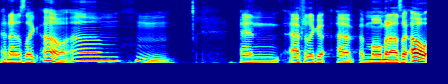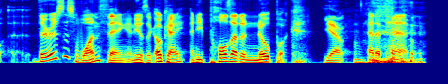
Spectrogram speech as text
And I was like, "Oh, um, hmm." And after like a, a moment, I was like, "Oh, there is this one thing." And he was like, "Okay." And he pulls out a notebook, yep, and a pen,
